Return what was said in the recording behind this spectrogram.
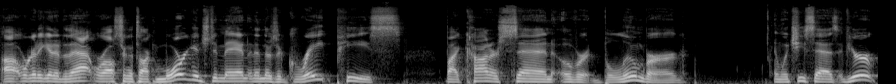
Uh, we're going to get into that. We're also going to talk mortgage demand. And then there's a great piece by Conor Sen over at Bloomberg in which he says if you're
